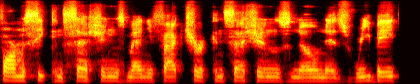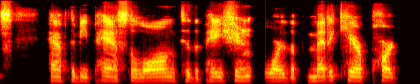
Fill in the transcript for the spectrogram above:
pharmacy concessions, manufacturer concessions known as rebates, have to be passed along to the patient or the Medicare Part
